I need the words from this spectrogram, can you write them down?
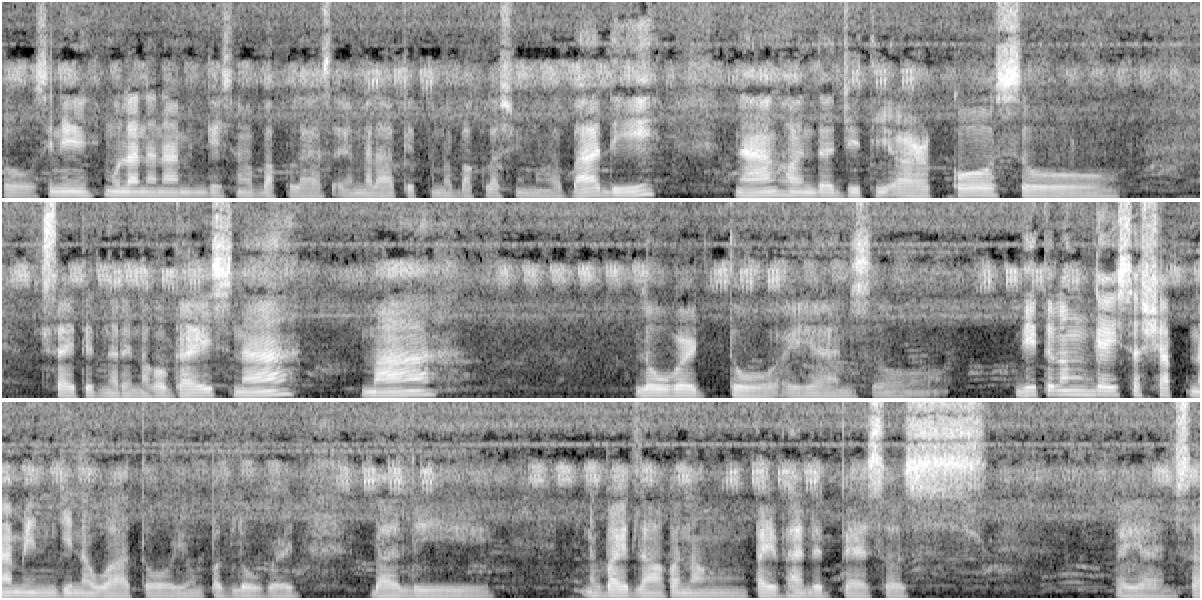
So, sinimulan na namin guys na mabaklas. Ayan, malapit na mabaklas yung mga body ng Honda GTR ko. So, excited na rin ako guys na ma lowered to. Ayan, so dito lang guys sa shop namin ginawa to yung pag-lowered. Bali, nagbayad lang ako ng 500 pesos. Ayan, sa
